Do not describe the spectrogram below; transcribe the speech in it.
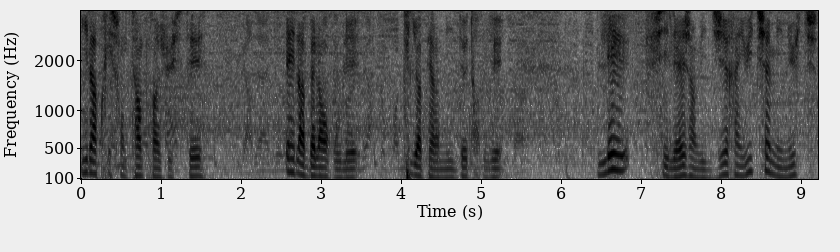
Il a pris son temps pour ajuster. Et la belle enroulée qui lui a permis de trouver les filets, j'ai envie de dire. Un 8 minute.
